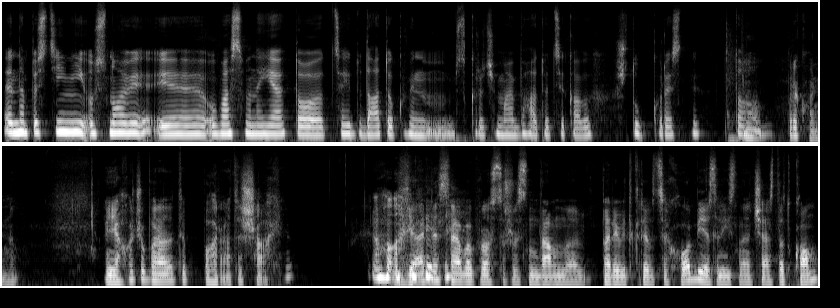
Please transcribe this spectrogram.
на постійній основі е, у вас вона є, то цей додаток він скоротше має багато цікавих штук корисних того. Ну, Прикольно. Я хочу порадити пограти шахи. О. Я для себе просто щось недавно перевідкрив це хобі. Я заліз на chess.com,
